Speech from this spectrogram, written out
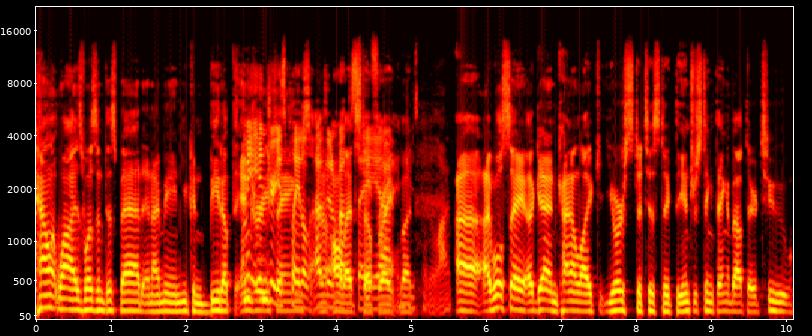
talent wise, wasn't this bad. And I mean, you can beat up the I mean, injuries played a lot. I was all that say, stuff, yeah, right? But injuries played a lot. uh, I will say again, kind of like your statistic, the interesting thing about their two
